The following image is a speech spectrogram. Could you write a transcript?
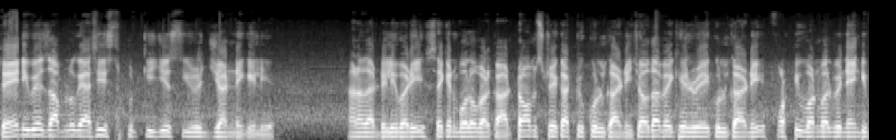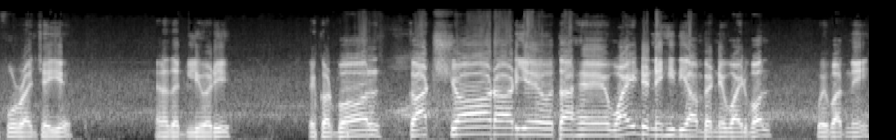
तो एनीवेज आप लोग ऐसी सपोर्ट कीजिए सीरीज़ जानने के लिए। Another delivery second ball over का टॉम स्ट्रेकर टू कुलकर्णी चौदह पे खेल रहे कुलकर्णी 41 बॉल पे 94 रन चाहिए अनदर डिलीवरी एक और बॉल कट शॉट और ये होता है वाइड नहीं दिया अंपायर ने वाइड बॉल कोई बात नहीं.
